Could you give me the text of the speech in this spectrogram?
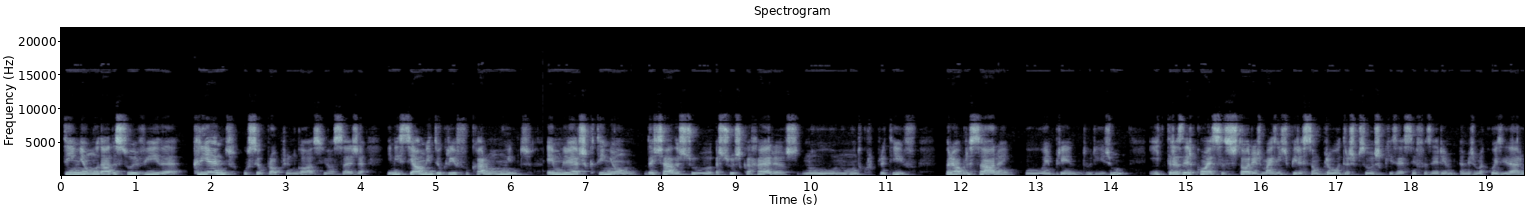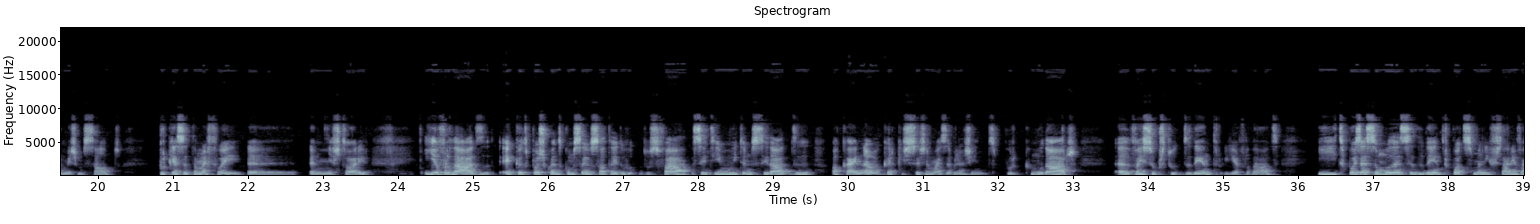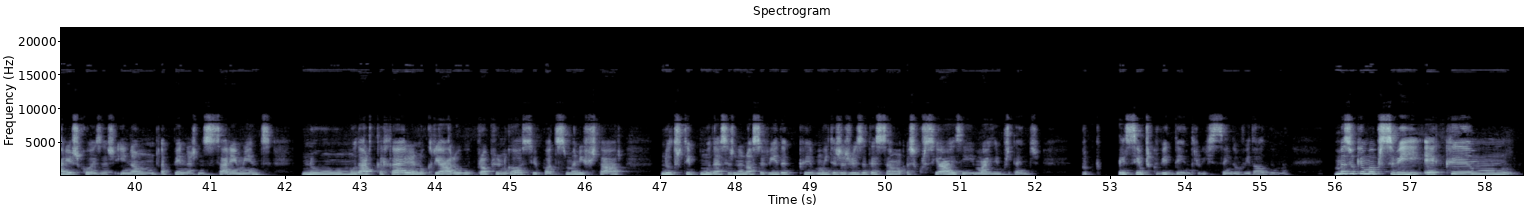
tinham mudado a sua vida criando o seu próprio negócio, ou seja, inicialmente eu queria focar muito em mulheres que tinham deixado as, su as suas carreiras no mundo corporativo para abraçarem o empreendedorismo e trazer com essas histórias mais inspiração para outras pessoas que quisessem fazer a mesma coisa e dar o mesmo salto porque essa também foi uh, a minha história. E a verdade é que eu depois, quando comecei o salteio do, do sofá, senti muita necessidade de, ok, não, eu quero que isto seja mais abrangente, porque mudar uh, vem sobretudo de dentro, e é verdade, e depois essa mudança de dentro pode se manifestar em várias coisas, e não apenas necessariamente no mudar de carreira, no criar o próprio negócio, pode se manifestar noutro tipo de mudanças na nossa vida que muitas das vezes até são as cruciais e mais importantes, porque tem sempre que vir dentro, isso sem dúvida alguma. Mas o que eu me apercebi é que hum,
